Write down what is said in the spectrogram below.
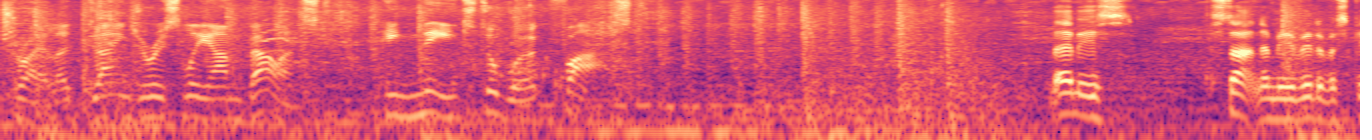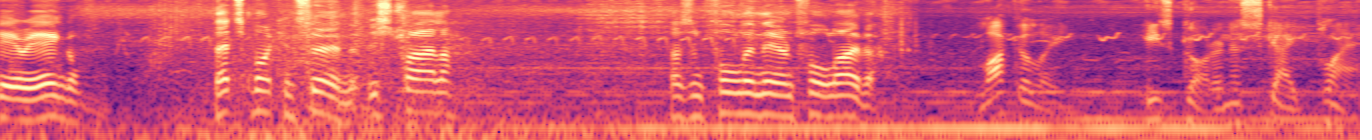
trailer dangerously unbalanced, he needs to work fast. That is starting to be a bit of a scary angle. That's my concern, that this trailer doesn't fall in there and fall over. Luckily, he's got an escape plan.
